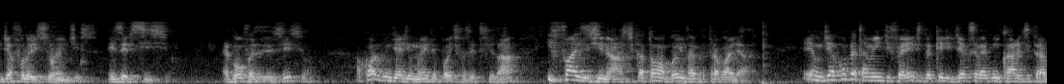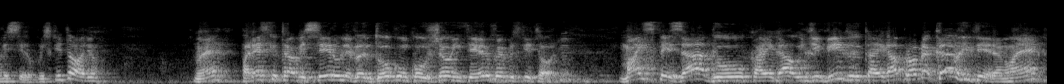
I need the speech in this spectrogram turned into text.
Já falou isso antes. Exercício. É bom fazer exercício? Acorda um dia de manhã depois de fazer desfilar e faz ginástica, toma banho e vai para trabalhar. É um dia completamente diferente daquele dia que você vai com cara de travesseiro para o escritório. Não é? Parece que o travesseiro levantou com o colchão inteiro e foi para o escritório mais pesado carregar o indivíduo do que carregar a própria cama inteira, não é?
